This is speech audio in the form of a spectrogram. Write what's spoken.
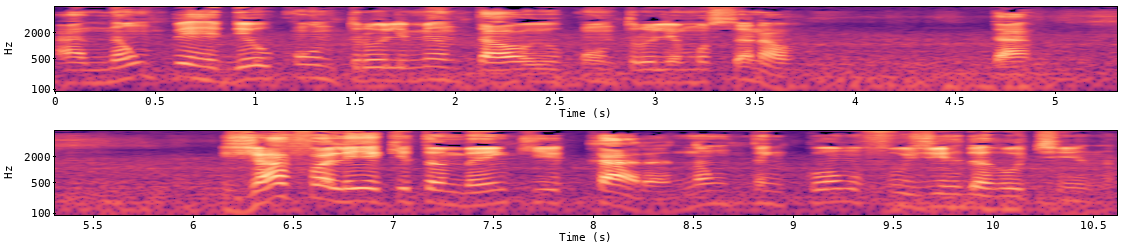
a não perder o controle mental e o controle emocional, tá? Já falei aqui também que, cara, não tem como fugir da rotina.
